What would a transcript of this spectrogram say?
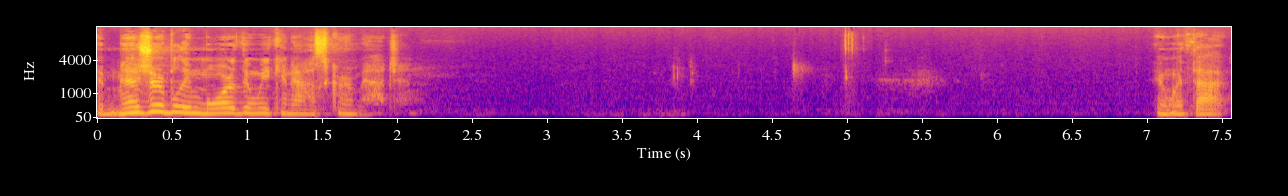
immeasurably more than we can ask or imagine. And with that,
